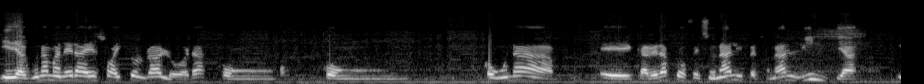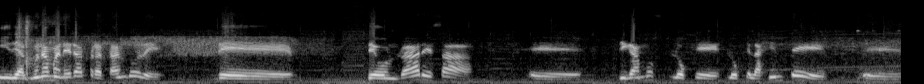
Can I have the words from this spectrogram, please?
y de alguna manera eso hay que honrarlo, ¿verdad? Con, con con una eh, carrera profesional y personal limpia y de alguna manera tratando de, de, honrar esa, eh, digamos, lo que, lo que la gente eh,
